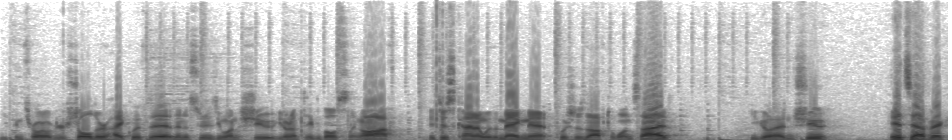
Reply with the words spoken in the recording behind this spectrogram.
You can throw it over your shoulder, hike with it. Then as soon as you want to shoot, you don't have to take the bow sling off. It just kind of with a magnet pushes off to one side. You go ahead and shoot. It's epic.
